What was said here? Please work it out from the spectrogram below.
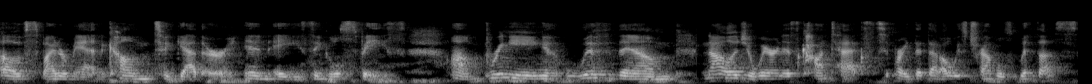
of Spider-Man come together in a single space, um, bringing with them knowledge, awareness, context, right, that that always travels with us.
